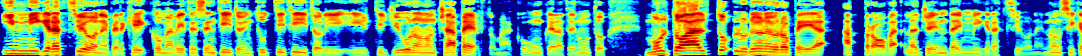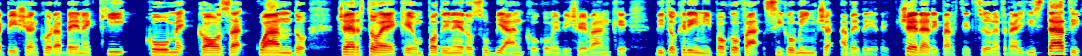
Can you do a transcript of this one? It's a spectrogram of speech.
Immigrazione, perché come avete sentito in tutti i titoli il TG1 non ci ha aperto, ma comunque l'ha tenuto molto alto, l'Unione Europea approva l'agenda immigrazione. Non si capisce ancora bene chi come, cosa, quando. Certo è che un po' di nero su bianco, come diceva anche Vito Crimi poco fa, si comincia a vedere. C'è la ripartizione fra gli stati,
